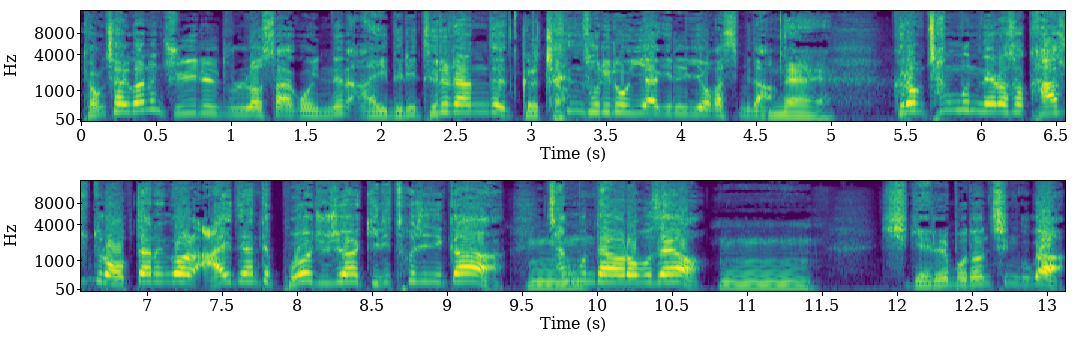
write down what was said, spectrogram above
경찰관은 주위를 둘러싸고 있는 아이들이 들으라는 듯큰 그렇죠. 소리로 이야기를 이어갔습니다. 네. 그럼 창문 내려서 가수들 없다는 걸 아이들한테 보여주셔야 길이 터지니까 음. 창문 다 열어보세요. 음. 시계를 보던 친구가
